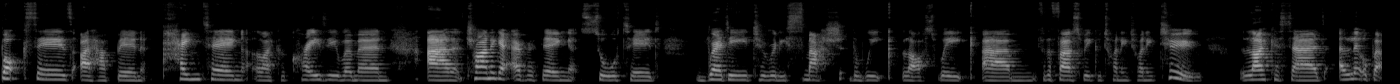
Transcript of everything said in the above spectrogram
boxes. I have been painting like a crazy woman and trying to get everything sorted ready to really smash the week last week um, for the first week of 2022. Like I said, a little bit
